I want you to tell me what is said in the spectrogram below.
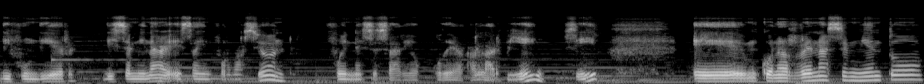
difundir, diseminar esa información fue necesario poder hablar bien, ¿sí? Em, con el renacimiento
